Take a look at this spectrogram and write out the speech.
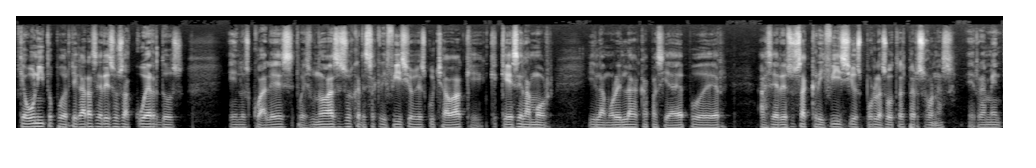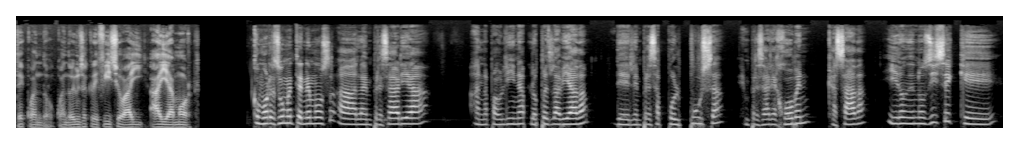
qué bonito poder llegar a hacer esos acuerdos en los cuales pues uno hace esos sacrificios. Yo escuchaba que, que, es el amor. Y el amor es la capacidad de poder hacer esos sacrificios por las otras personas. Y realmente cuando, cuando hay un sacrificio hay, hay amor. Como resumen tenemos a la empresaria Ana Paulina López Laviada de la empresa Polpusa, empresaria joven, casada, y donde nos dice que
